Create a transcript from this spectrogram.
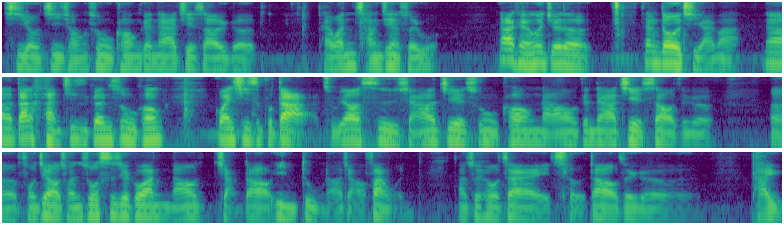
西游记》从孙悟空跟大家介绍一个台湾常见的水果，大家可能会觉得 这样兜得起来吗？那当然，其实跟孙悟空关系是不大，主要是想要借孙悟空，然后跟大家介绍这个呃佛教传说世界观，然后讲到印度，然后讲到梵文，那最后再扯到这个。台语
